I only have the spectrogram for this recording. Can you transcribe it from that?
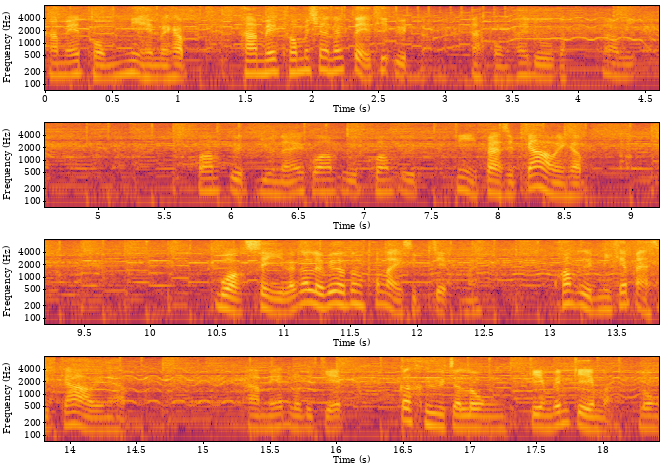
ฮาเมสผมนี่เห็นไหมครับฮาเมสเขาไม่ใช่นักเตะที่อึดนะอะผมให้ดูกัน5วิความอึดอยู่ไหนความอึดความอึดนี่ 89เองครับ บวก 4 แล้วก็เลเวลต้องเท่าไหร่ 17ไหมความอึดมีแค่ 89เองนะครับฮาเมสโรดิเกตก็คือจะลงเกมเว้นเกมอะลง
